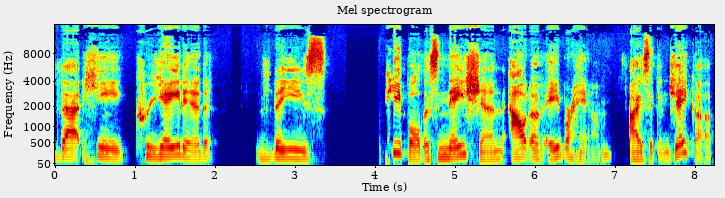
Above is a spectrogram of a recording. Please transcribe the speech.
that he created these people, this nation out of Abraham, Isaac, and Jacob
